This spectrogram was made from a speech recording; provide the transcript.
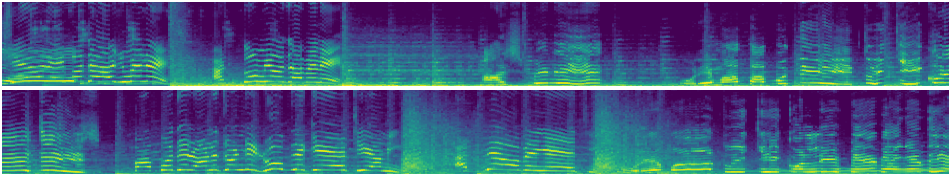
মা। আসবে নে আর তুমিও যাবে নে। আসবে নে? ওরে মা পার্বতী তুই কি করে আছিস? পার্বতীর রণচণ্ডী রূপ কি করলি? বে ভেঙে দিয়ে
